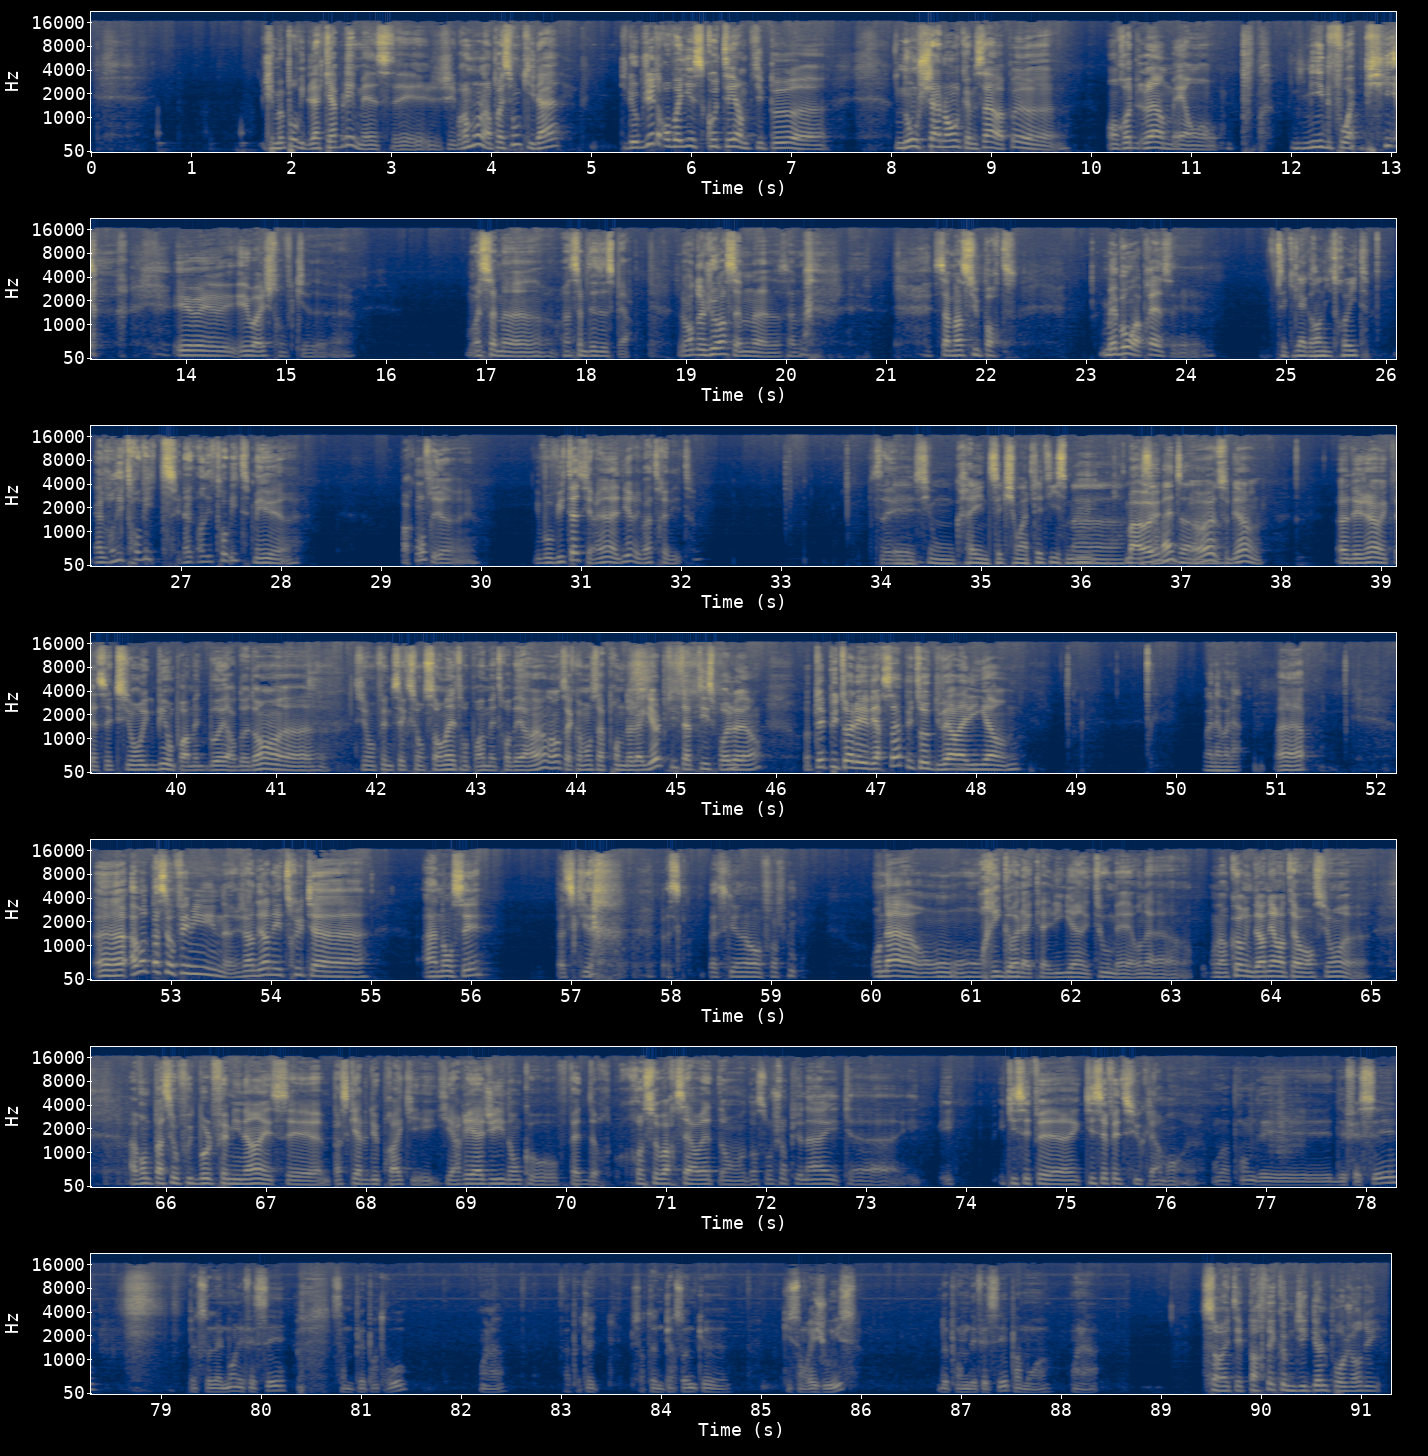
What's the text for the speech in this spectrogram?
j'ai même pas envie de l'accabler mais j'ai vraiment l'impression qu'il a qu'il est obligé de renvoyer ce côté un petit peu euh, nonchalant comme ça un peu euh, en rodelin mais en pff, mille fois pire et, euh, et ouais je trouve que euh, moi ça me moi, ça me désespère ce genre de joueur ça me ça m'insupporte mais bon après c'est C'est qu'il a grandi trop vite. il a grandi trop vite, il a grandi trop vite. Mais par contre, euh, niveau vitesse, il n'y a rien à dire, il va très vite. Et si on crée une section athlétisme à, bah à ouais, Servette, Ah euh, ouais, c'est bien. Euh, déjà avec la section rugby, on pourra mettre Boer dedans. euh, si on fait une section 100 mètres, on pourra mettre 1. Non, ça commence à prendre de la gueule petit à petit ce projet. hein. On va peut-être plutôt aller vers ça plutôt que vers la Ligue 1. voilà, voilà. Voilà. Euh, avant de passer aux féminines, j'ai un dernier truc à, à annoncer. Parce que, parce, que- parce que non, franchement, on, a, on, on rigole avec la Ligue 1 et tout, mais on a, on a encore une dernière intervention euh, avant de passer au football féminin. Et c'est Pascal Duprat qui, qui a réagi donc au fait de recevoir Servette dans, dans son championnat et, qui a- et- et qui s'est fait, qui s'est fait dessus, clairement. On va prendre des, des fessées. Personnellement, les fessées, ça me plaît pas trop. Voilà. Il y a peut-être certaines personnes que, qui s'en réjouissent de prendre des fessées, pas moi. Voilà. Ça aurait été parfait comme jiggle pour aujourd'hui.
